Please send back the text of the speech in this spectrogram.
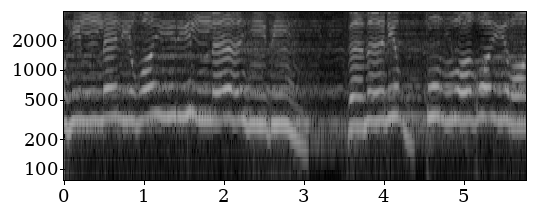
أهل لغير الله به فمن اضطر غير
